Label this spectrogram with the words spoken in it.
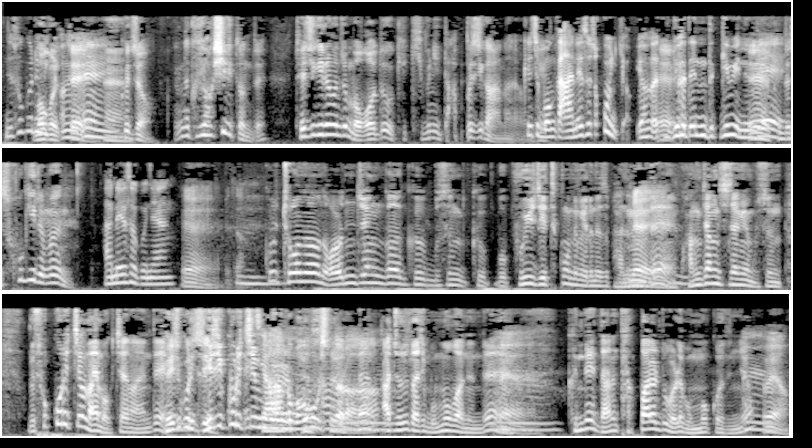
근데 소그림이 먹을 때. 어, 예. 네. 그죠? 근데 그게 확실히 있던데. 돼지 기름은 좀 먹어도 기분이 나쁘지가 않아요. 이게. 뭔가 안에서 조금 여, 여, 네. 여되는 느낌이 예, 있는데 근데 소기름은 안에서 그냥 예. 음. 그리고 저는 언젠가 그 무슨 그 뭐 VJ 특공대가 이런 데서 봤는데 네. 광장시장에 무슨 우리 속꼬리찜 많이 먹잖아. 근데 돼지꼬리찜. 그치. 한번 먹어보고 싶더라. 난, 아 저도 아직 못 먹었는데 네. 음. 근데 나는 닭발도 원래 못 먹거든요. 음. 왜요?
